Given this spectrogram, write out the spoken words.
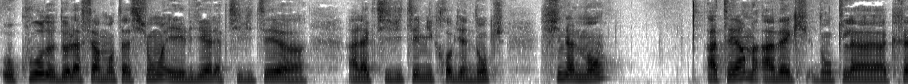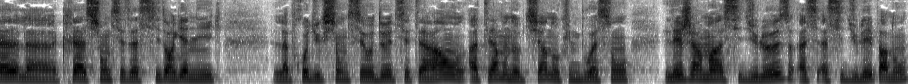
au cours de, la fermentation et est lié à l'activité euh, à l'activité microbienne. Donc finalement, à terme, avec donc la, la, création de ces acides organiques, la production de CO2, etc., à terme, on obtient donc une boisson légèrement aciduleuse, acidulée pardon,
